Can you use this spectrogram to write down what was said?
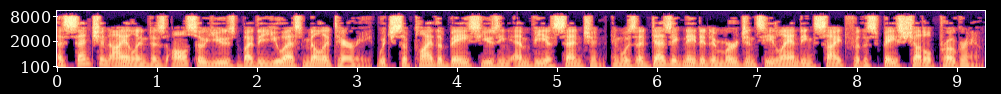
Ascension Island is also used by the U.S. military which supply the base using MV Ascension and was a designated emergency landing site for the Space Shuttle program.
